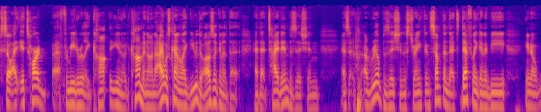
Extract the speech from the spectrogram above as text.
So I, it's hard uh, for me to really, com- you know, to comment on it. I was kind of like you though. I was looking at the at that tight end position as a, a real position of strength and something that's definitely going to be, you know,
